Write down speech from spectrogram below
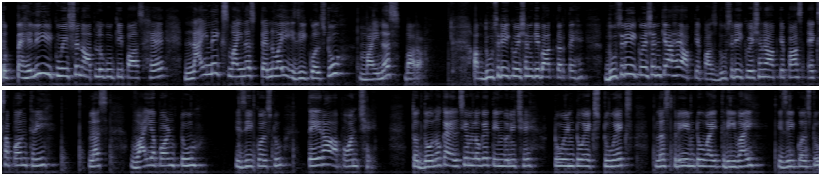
तो पहली इक्वेशन आप लोगों के पास है, nine x minus ten y is equals to minus बारह। अब दूसरी इक्वेशन की बात करते हैं। दूसरी इक्वेशन क्या है आपके पास? दूसरी इक्वेशन है आपके पास x upon three plus y upon two is equals to तेरह अपॉन छ तो दोनों का एल्सियम लोगे, तीन दूनी छः two into x two x plus three into y three y is equals to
